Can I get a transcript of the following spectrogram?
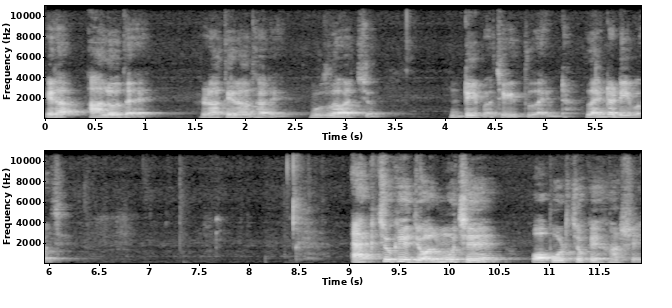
এরা আলো দেয় রাতের আধারে। বুঝতে পারছ? ডিপ আছে কিন্তু লাইনটা। লাইনটা ডিপ আছে। এক চোখে জল মুছে, অপর চোখে হাসে।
